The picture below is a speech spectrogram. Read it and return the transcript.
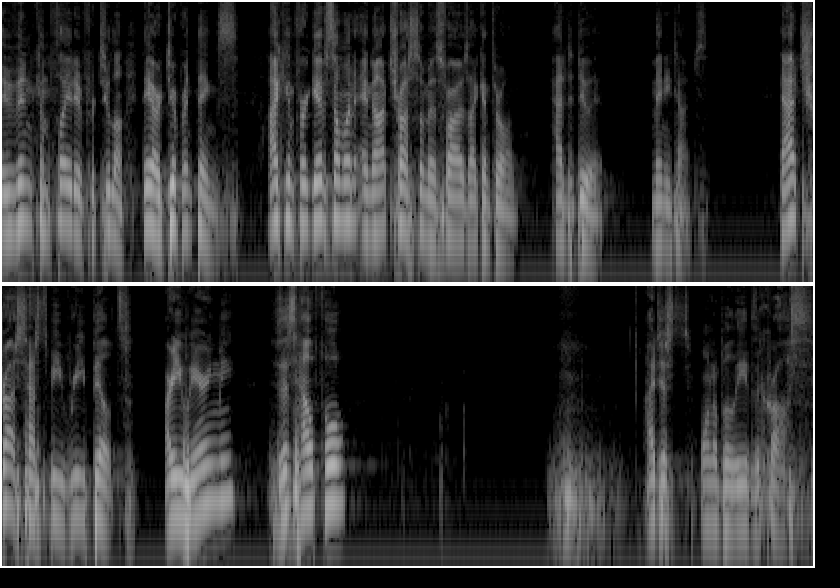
They've been conflated for too long. They are different things. I can forgive someone and not trust them as far as I can throw them. Had to do it many times. That trust has to be rebuilt. Are you hearing me? Is this helpful? I just want to believe the cross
